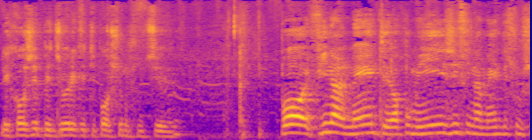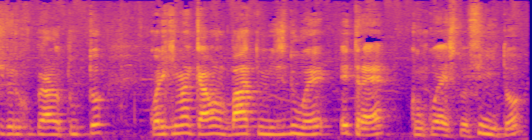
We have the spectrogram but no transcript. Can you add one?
le cose peggiori che ti possono succedere. Poi finalmente, dopo mesi, finalmente sono riuscito a recuperare tutto. Quelli che mancavano, Batman 2 e 3, con questo è finito.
